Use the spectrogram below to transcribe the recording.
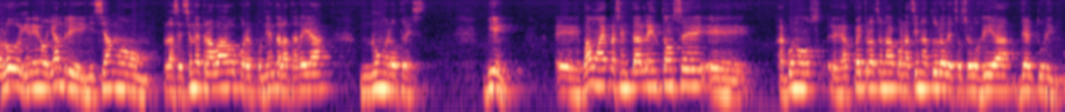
Saludos, ingeniero Yandri. Iniciamos la sesión de trabajo correspondiente a la tarea número 3. Bien, eh, vamos a presentarles entonces eh, algunos eh, aspectos relacionados con la asignatura de Sociología del Turismo.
